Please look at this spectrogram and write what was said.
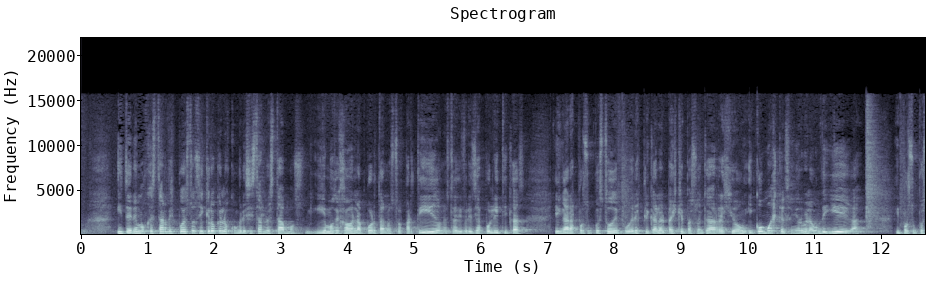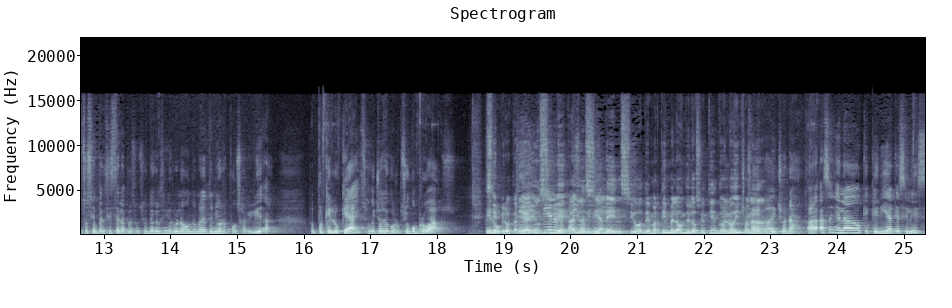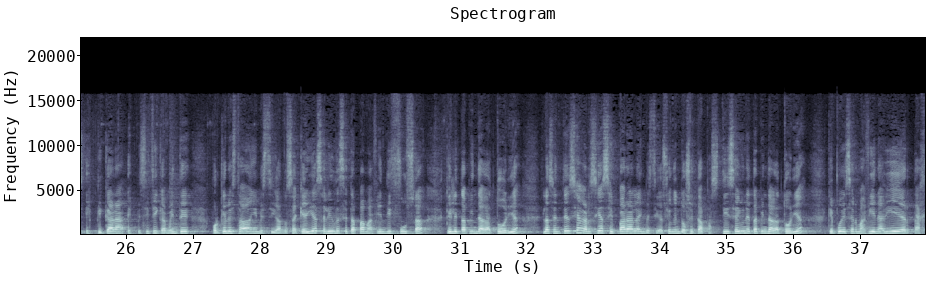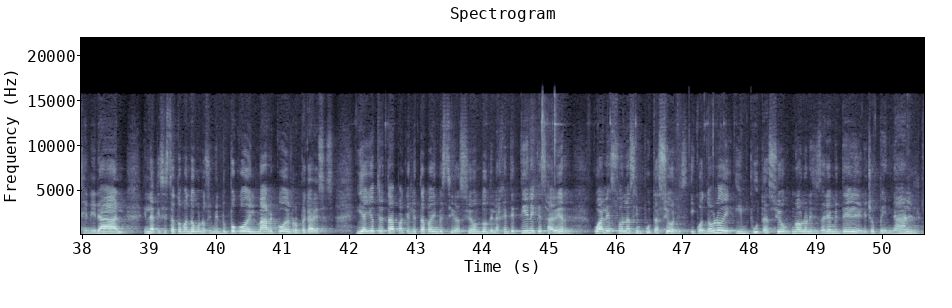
Y tenemos que estar dispuestos, y creo que los congresistas lo estamos, y hemos dejado en la puerta nuestros partidos, nuestras diferencias políticas, en aras, por supuesto, de poder explicarle al país qué pasó en cada región y cómo es que el señor Belaunde llega. Y por supuesto siempre existe la presunción de que el señor Belaunde no haya tenido responsabilidad. Porque lo que hay son hechos de corrupción comprobados. Sí, pero también hay un, hay un, silencio de Martín Belaún de entiendo. Él no ha dicho nada. no ha dicho nada. Ha, señalado que quería que se les explicara específicamente por qué lo estaban investigando. O sea, quería salir de esa etapa más bien difusa, que es la etapa indagatoria. La sentencia García separa la investigación en dos etapas. Dice, hay una etapa indagatoria que puede ser más bien abierta, general, en la que se está tomando conocimiento un poco del marco del rompecabezas. Y hay otra etapa, que es la etapa de investigación, donde la gente tiene que saber cuáles son las imputaciones. Y cuando hablo de imputación, no hablo necesariamente de derecho penal,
